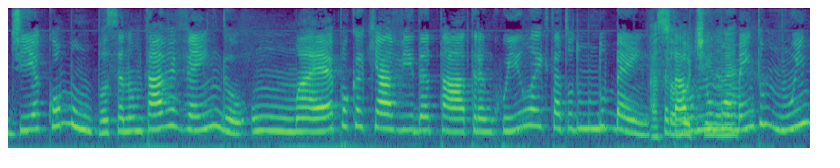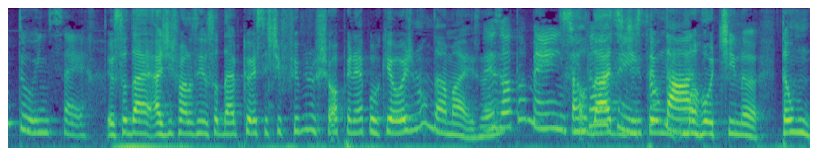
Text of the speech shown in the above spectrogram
dia comum. Você não tá vivendo uma época que a vida tá tranquila e que tá todo mundo bem. A você sua tá rotina, num né? momento muito incerto. Eu sou da. A gente fala assim, eu sou da época que eu assisti filme no shopping, né? Porque hoje não dá mais, né? Exatamente. Saudades então, assim, de ter um- uma saudades. rotina tão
